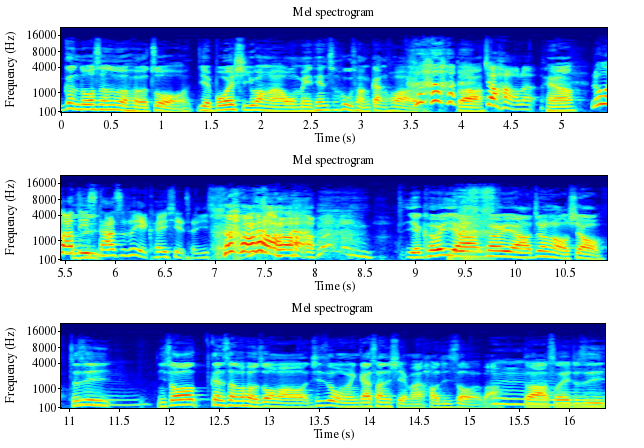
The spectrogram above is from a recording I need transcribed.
更多深入的合作也不会希望啊，我每天是互传干话了，对啊，就好了。对啊，如果要 diss 他，是不是也可以写成一首？也可以啊，可以啊，就很好笑。就是你说更深入合作吗？其实我们应该算写蛮好几首了吧，嗯、对啊，所以就是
